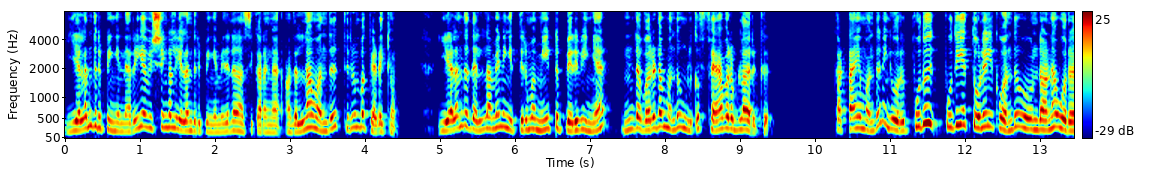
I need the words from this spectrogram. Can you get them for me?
இழந்திருப்பீங்க. நிறைய விஷயங்கள் இழந்திருப்பீங்க மிதனராசிக்காரங்க. அதெல்லாம் வந்து திரும்ப கிடைக்கும். இழந்தது எல்லாமே நீங்கள் திரும்ப மீட்டு பெறுவீங்க. இந்த வருடம் வந்து உங்களுக்கு ஃபேவரபுளாக இருக்குது கட்டாயம் வந்து நீங்கள் ஒரு புது புதிய தொழிலுக்கு வந்து உண்டான ஒரு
